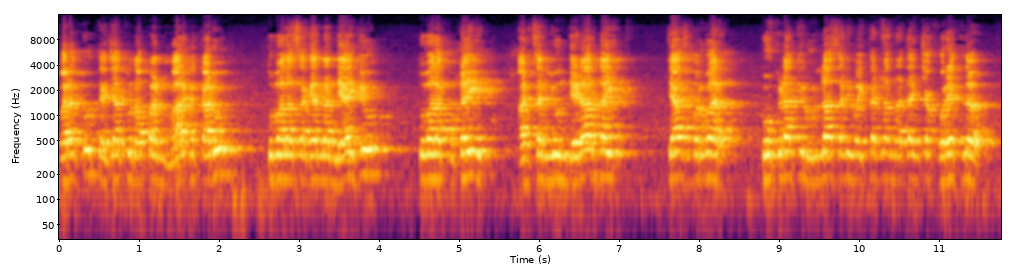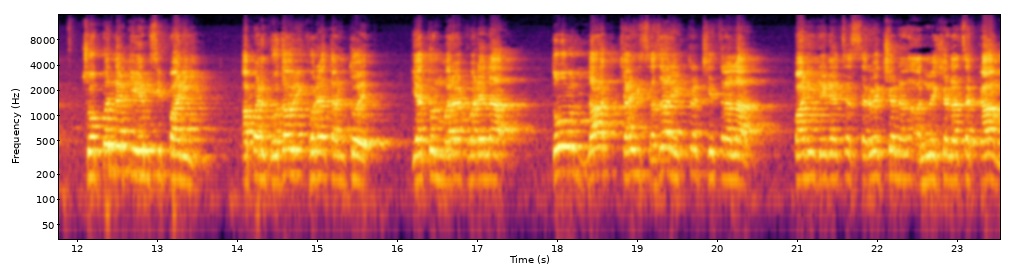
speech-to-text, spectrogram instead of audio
परंतु त्याच्यातून आपण मार्ग काढू तुम्हाला सगळ्यांना न्याय देऊ तुम्हाला कुठेही अडचण येऊन देणार नाही. त्याचबरोबर कोकणातील उल्हास आणि वैतरणा नद्यांच्या खोऱ्यातलं चोपन्न टीएमसी पाणी आपण गोदावरी खोऱ्यात आणतोय. यातून मराठवाड्याला दोन लाख चाळीस हजार हेक्टर क्षेत्राला पाणी देण्याचं सर्वेक्षण अन्वेषणाचं काम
